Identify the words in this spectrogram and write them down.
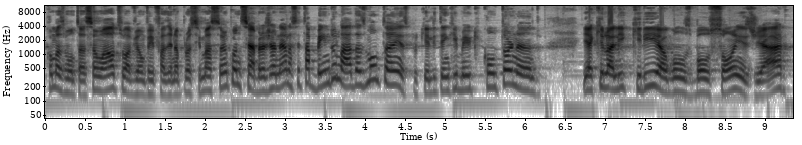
como as montanhas são altas, o avião vem fazendo aproximação e quando você abre a janela, você está bem do lado das montanhas, porque ele tem que ir meio que contornando. E aquilo ali cria alguns bolsões de ar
